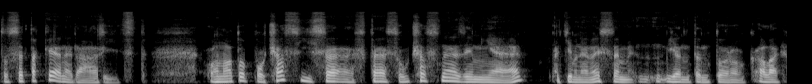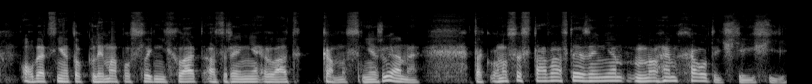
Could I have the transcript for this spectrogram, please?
to se také nedá říct. Ono to počasí se v té současné zimě a tím nemyslím jen tento rok, ale obecně to klima posledních let a zřejmě let, kam směřujeme, tak ono se stává v té zimě mnohem chaotičtější.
